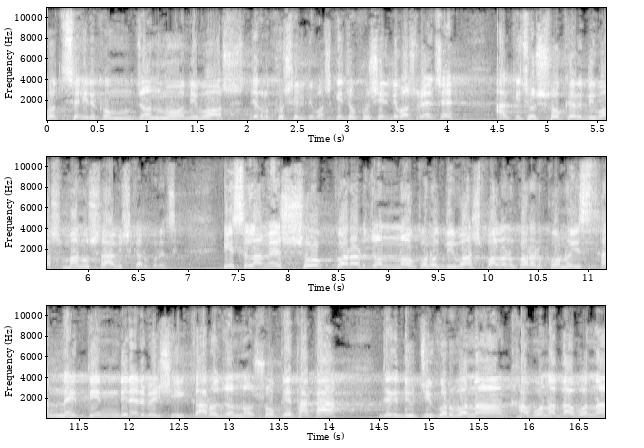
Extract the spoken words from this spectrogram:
হচ্ছে এরকম জন্ম দিবস, যেগুলো খুশির দিবস, কিছু খুশির দিবস রয়েছে আর কিছু শোকের দিবস মানুষরা আবিষ্কার করেছে। ইসলামে শোক করার জন্য কোনো দিবস পালন করার কোনো স্থান নেই, তিন দিনের বেশি, কারও জন্য শোকে থাকা যে ডিউটি করব না, খাব না, দাবো না,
